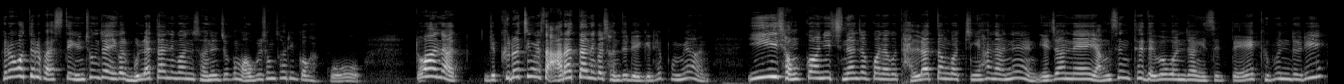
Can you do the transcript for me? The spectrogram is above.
그런 것들을 봤을 때 윤 총장이 이걸 몰랐다는 건 저는 조금 어불성설인 것 같고 또 하나 이제 그런 측면에서 알았다는 걸 전제로 얘기를 해보면 이 정권이 지난 정권하고 달랐던 것 중에 하나는 예전에 양승태 대법원장 있을 때 그분들이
